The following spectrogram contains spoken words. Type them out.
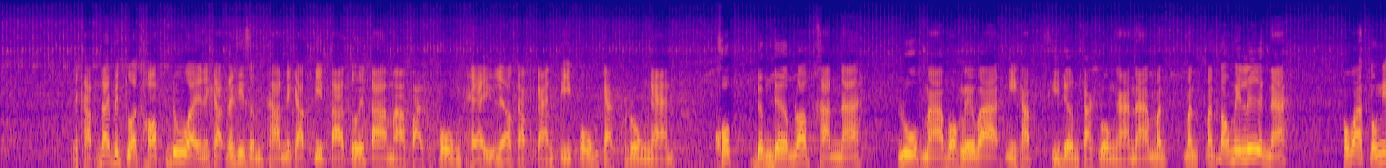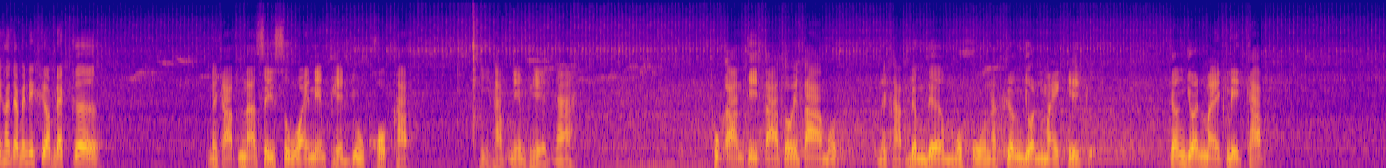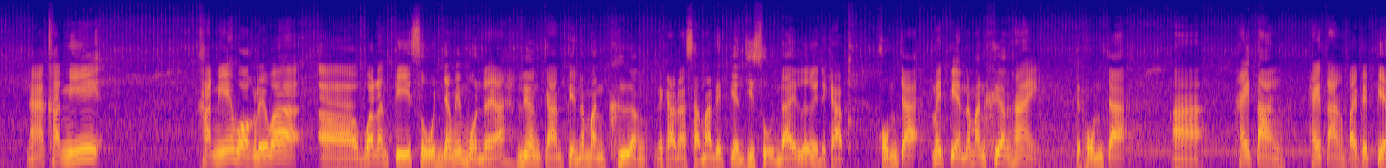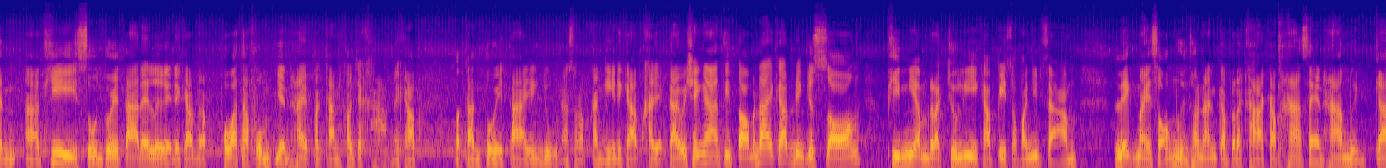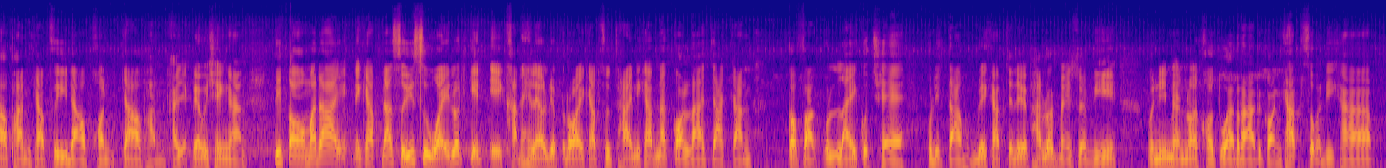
นะครับได้เป็นตัวท็อปด้วยนะครับและที่สำคัญนะครับตีตาโตโยต้ามาฝากระโปรงแท้อยู่แล้วครับการตีโป่งจากโรงงานครบเดิมๆรอบคันนะ รูปมาบอกเลยว่านี่ครับสีเดิมจากโรงงานนะมันมันมันต้องไม่ลื่นนะ เพราะว่าตรงนี้เขาจะไม่ได้เคลือบแดกเกอร์ นะครับนะสวยๆเนมเพจอยู่ครบครับนี่ครับเนมเพจนะ ทุกอันตีตาโตโยต้าหมดนะครับเดิมๆโอ้โหนะเครื่องยนต์ใหม่กลิกเครื่องยนต์ใหม่กลิกครับนะคันนี้คันนี้บอกเลยว่าวารันตีศูนย์ยังไม่หมดเลยนะเรื่องการเปลี่ยนน้ำมันเครื่องนะครับนะสามารถไปเปลี่ยนที่ศูนย์ได้เลยนะครับผมจะไม่เปลี่ยนน้ำมันเครื่องให้ แต่ผมจะให้ตังค์ ให้ตังไปไปเปลี่ยนที่ศูนย์โตโยต้าได้เลยนะครับเพราะว่าถ้าผมเปลี่ยนให้ประกันเขาจะขาดนะครับประกันโตโยต้ายังอยู่นะสำหรับคันนี้นะครับใครอยากได้ไว้ใช้งานติดต่อมาได้ครับ 1.2พรีเมียมรักจูรี่ครับปี 2023 เลขไม่20,000 เท่านั้นกับราคาครับ 559,000 ครับ ฟรีดาวน์ผ่อน 9,000 ใครอยากได้ไว้ใช้งาน ติดต่อมาได้นะครับนะสวยๆรถเกรดเอคัดให้แล้วเรียบร้อยครับ สุดท้ายนี่ครับนักก่อนลาจากกันก็ฝากกดไลค์กดแชร์กดติดตามผมด้วยครับจะได้ไม่พลาดรถใหม่สวยแบบนี้ วันนี้แมนน้อยขอตัวลาไปก่อนครับ สวัสดีครับ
